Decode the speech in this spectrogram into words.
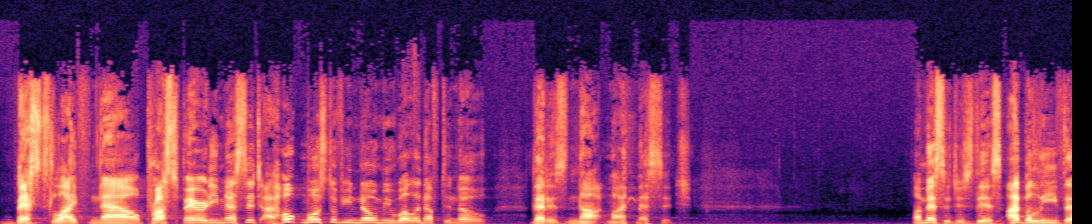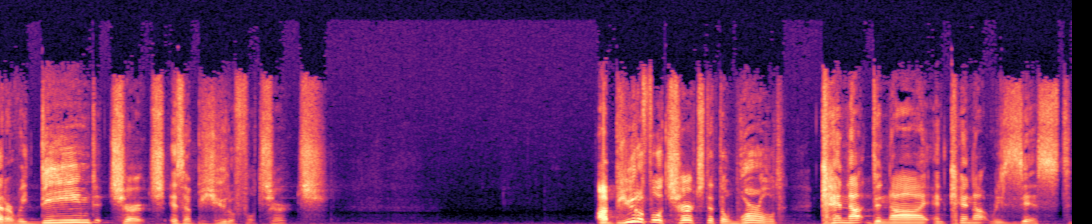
best life now prosperity message? I hope most of you know me well enough to know that is not my message. My message is this I believe that a redeemed church is a beautiful church. A beautiful church that the world cannot deny and cannot resist.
